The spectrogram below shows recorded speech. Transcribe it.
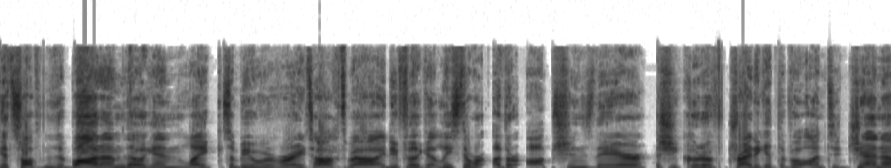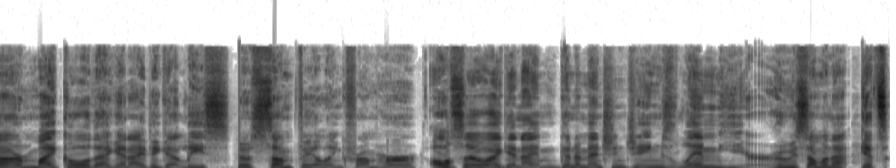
gets swapped into the bottom, though, again, like some people have already talked about, I do feel like at least there were other options there. She could have tried to get the vote onto Jenna or Michael, that, again, I think at least shows some failing from her. Also, again, I'm going to mention James Lim here, who is someone that gets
